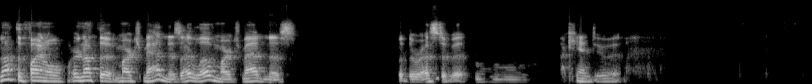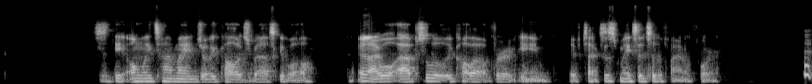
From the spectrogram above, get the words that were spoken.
Not the final, or not the March Madness. I love March Madness, but the rest of it, I can't do it. This is the only time I enjoy college basketball, and I will absolutely call out for a game if Texas makes it to the Final Four.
